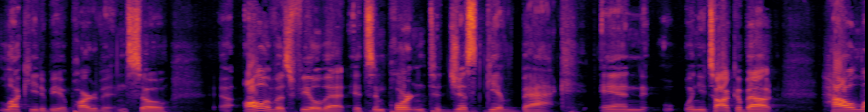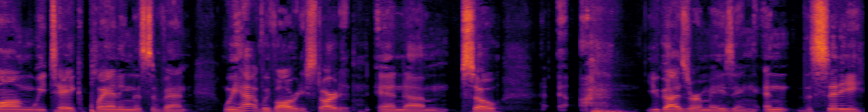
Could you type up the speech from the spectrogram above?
lucky to be a part of it. And so, all of us feel that it's important to just give back. And when you talk about how long we take planning this event, we have. We've already started. And um, so, you guys are amazing. And the city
